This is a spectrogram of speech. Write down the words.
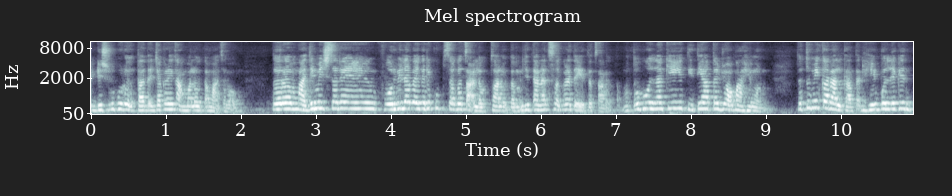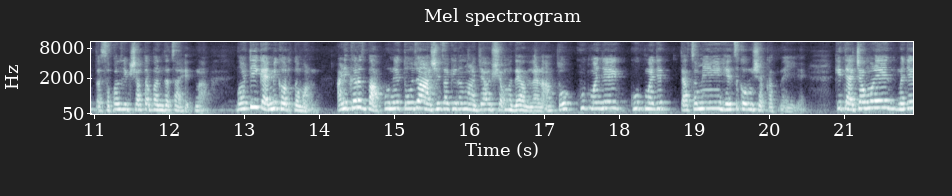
डिस्ट्रीब्यूट होता त्याच्याकडे कामाला होता माझा भाऊ. तर माझे मिस्टर हे फोर व्हीलर वगैरे खूप सगळं चालव चालवतं म्हणजे त्यांना सगळं ते येतं चालवतं मग तो बोलला की तिथे आता जॉब आहे म्हणून. तर तुम्ही कराल का? तर हे बोलले की तसं पण रिक्षा तर बंदच आहेत ना. मग ठीक आहे मी करतो म्हणून. आणि खरंच बापूने तो जो आशेचा किरण माझ्या आयुष्यामध्ये आणला ना तो खूप म्हणजे खूप म्हणजे त्याचं मी हेच करू शकत नाहीये. की त्याच्यामुळे म्हणजे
